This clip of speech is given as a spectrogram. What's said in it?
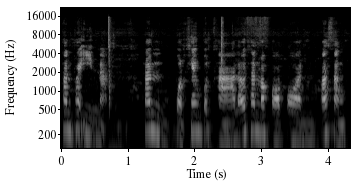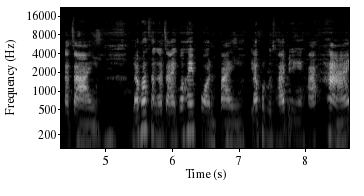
ท่านพระอินทร์น่ะ ท่านปวดแข้งปวดขา แล้วท่านมาขอพรพระสังฆจาย แล้วพระสังฆจายก็ให้พรไป แล้วผลสุดท้ายเป็นยังไงคะ หาย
